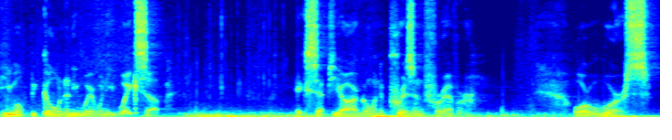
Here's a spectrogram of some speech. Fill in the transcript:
He won't be going anywhere when he wakes up. Except you are going to prison forever. Or worse.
